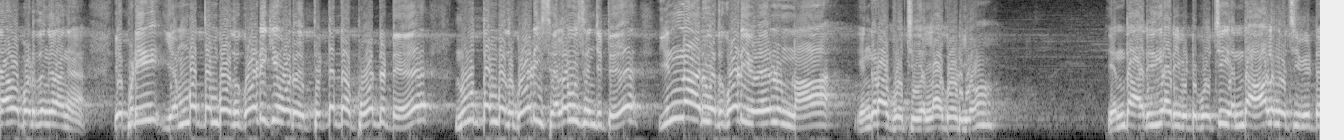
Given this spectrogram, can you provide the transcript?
தேவைப்படுதுங்கிறாங்க. எப்படி? எண்பத்தொன்பது கோடிக்கு ஒரு திட்டத்தை போட்டுட்டு நூத்தம்பது கோடி செலவு செஞ்சுட்டு இன்னும் அறுபது கோடி வேணும்னா எங்கடா போச்சு எல்லா கோடியும்? எந்த அதிகாரி வீட்டு போச்சு எந்த ஆளுங்கட்சி வீட்டு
